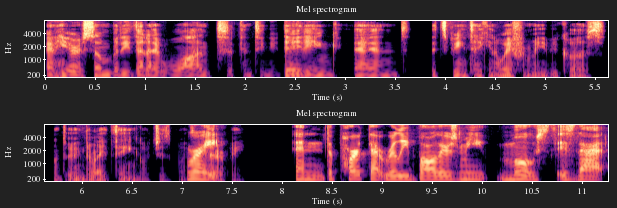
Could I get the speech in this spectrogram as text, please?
and here is somebody that I want to continue dating, and it's being taken away from me because I'm doing the right thing, which is going Right. to therapy. And the part that really bothers me most is that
